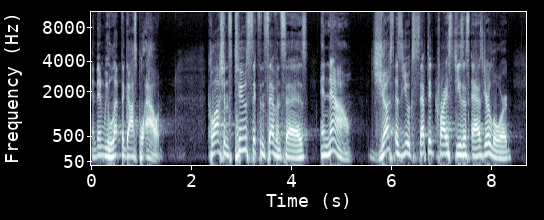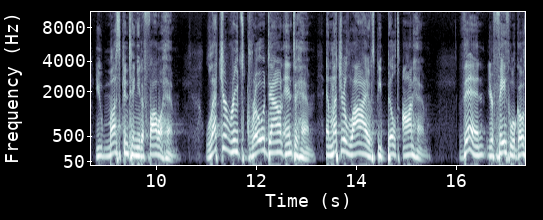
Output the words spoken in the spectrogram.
and then we let the gospel out. Colossians 2 6 and 7 says, And now, just as you accepted Christ Jesus as your Lord, you must continue to follow him. Let your roots grow down into him and let your lives be built on him. Then your faith will go,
